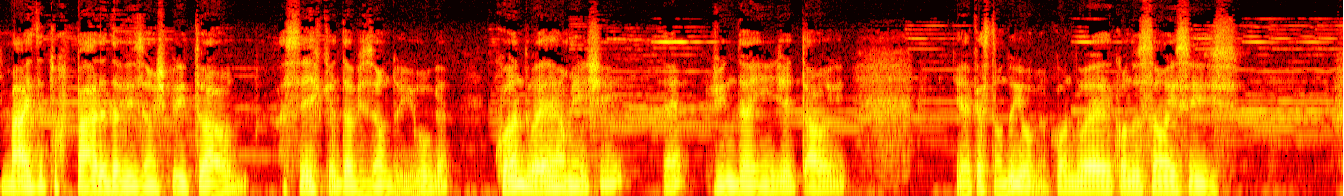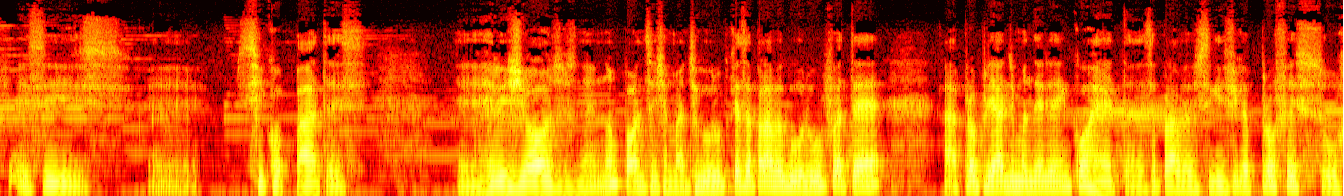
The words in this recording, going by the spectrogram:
mais deturpada da visão espiritual acerca da visão do yoga, quando é realmente né, vindo da Índia e tal, e, é a questão do yoga. Quando, é, quando são esses, esses é, psicopatas é, religiosos, né, não podem ser chamados de guru, porque essa palavra guru foi até apropriada de maneira incorreta. Essa palavra significa professor,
